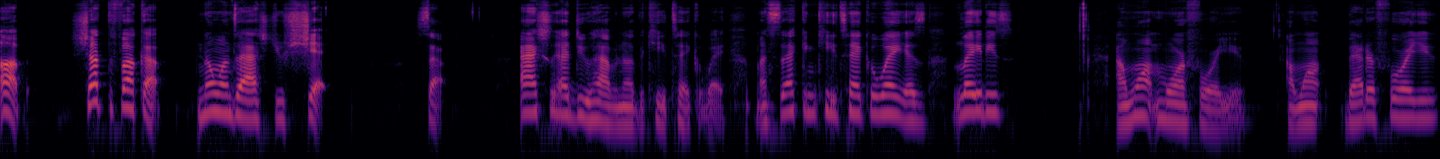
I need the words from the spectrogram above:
up. Shut the fuck up. No one's asked you shit. So, actually, I do have another key takeaway. My second key takeaway is ladies, I want more for you. I want better for you.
